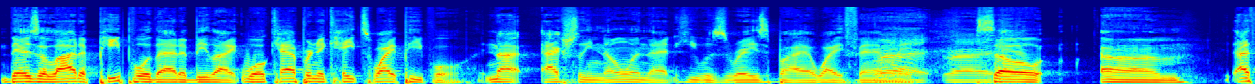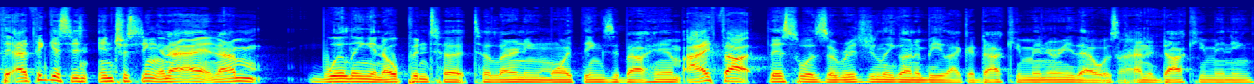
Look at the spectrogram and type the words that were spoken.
there's a lot of people that'd be like, well, Kaepernick hates white people, not actually knowing that he was raised by a white family. Right, right. So, um, I, th- I think it's interesting and I, and I'm willing and open to, to learning more things about him. I thought this was originally going to be like a documentary that was kind of documenting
